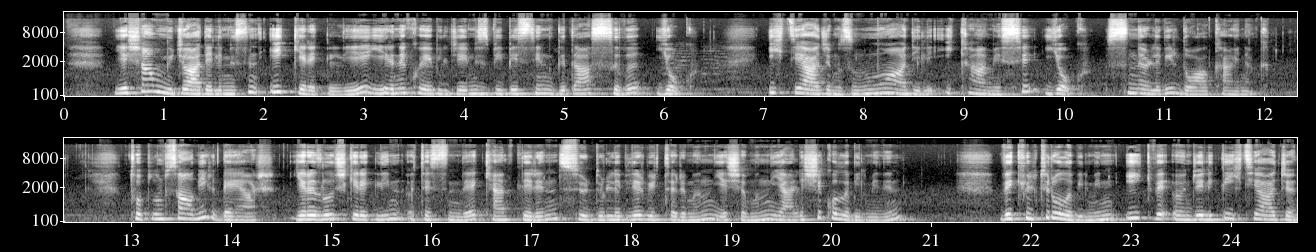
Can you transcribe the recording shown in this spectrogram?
Yaşam mücadelemizin ilk gerekliliği yerine koyabileceğimiz bir besin, gıda, sıvı yok. İhtiyacımızın muadili ikamesi yok. Sınırlı bir doğal kaynak. Toplumsal bir değer, yaratılış gerekliliğinin ötesinde kentlerin, sürdürülebilir bir tarımın, yaşamın, yerleşik olabilmenin ve kültür olabilmenin ilk ve öncelikli ihtiyacı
